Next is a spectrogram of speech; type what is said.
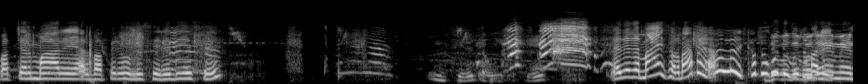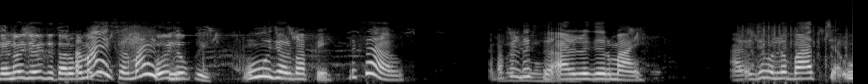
বাচ্চার মারে আর বাপের হলে ছেড়ে দিয়েছে ছেড়ে দাও এই যে মাই সর বাপে আরে লই খাতো দেবো কত দেবো মারে রে মেরে নই যাই তার আর মাই সর মাই ওই যাও কই ও জোর বাপে দেখছ বাপের দেখছ আর হলো যে ওর মাই আর এই যে হলো বাচ্চা উ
